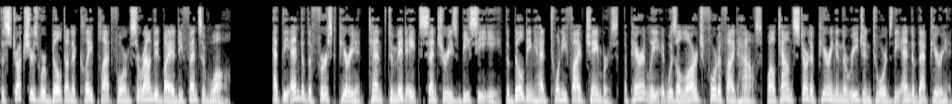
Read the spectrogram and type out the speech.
The structures were built on a clay platform surrounded by a defensive wall. At the end of the first period 10th to mid-8th centuries BCE the building had 25 chambers, apparently it was a large fortified house, while towns start appearing in the region towards the end of that period.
